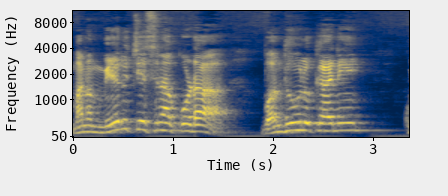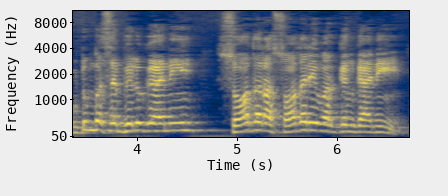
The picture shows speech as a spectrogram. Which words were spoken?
మనం మేలు చేసినా కూడా బంధువులు కానీ కుటుంబ సభ్యులు కానీ సోదర సోదరి వర్గం కానీ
